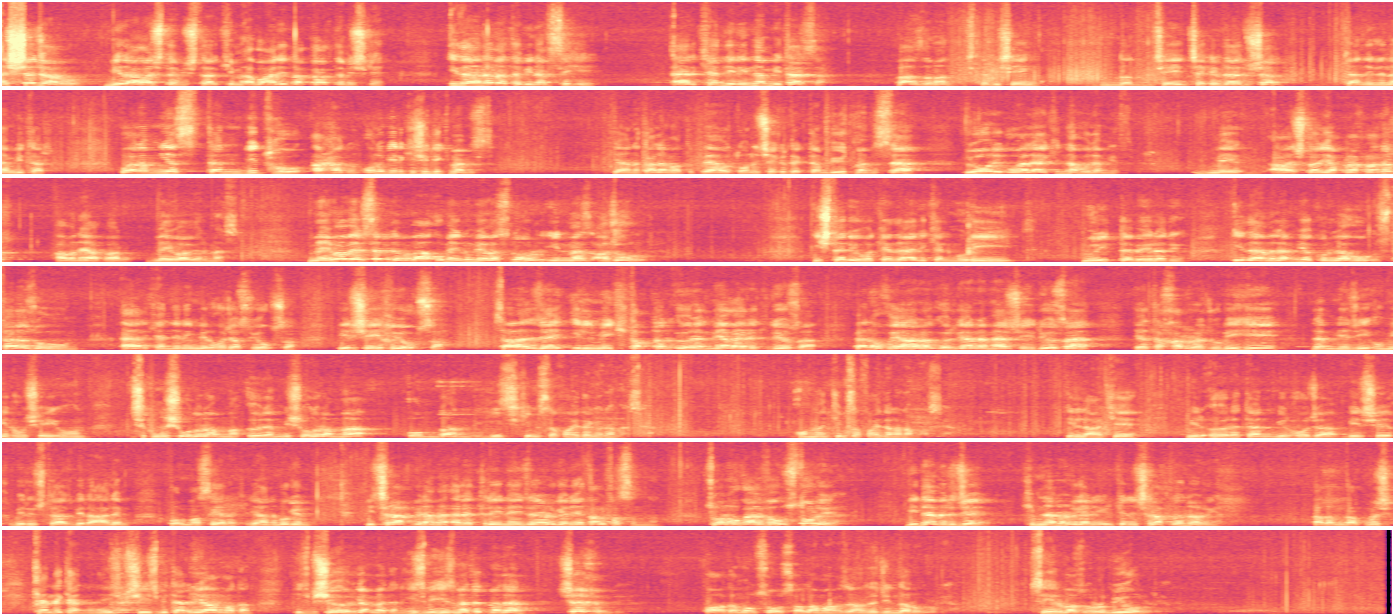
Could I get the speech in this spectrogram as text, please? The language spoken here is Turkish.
Eşşecaru bir ağaç demişler. Kim Ebu Ali Dakkak demiş ki İzâ nebete bi nefsihi eğer kendiliğinden biterse bazı zaman işte bir şeyin da, şeyin çekirdeğe düşer kendiliğinden biter. وَلَمْ يَسْتَنْبِتْهُ ahadun Onu bir kişi dikmemiş. Yani kalem atıp veyahut onu çekirdekten büyütmemişse يُغْرِقُ وَلَاكِنَّهُ لَمْ يُثْمِرْ Ağaçlar yapraklanır ama ne yapar? Meyve vermez. Meyve verse bile o meyvenin meyvesi ne olur? Yenmez, acı olur. İşte diyor ve kezalikel murid. Mürid de böyle diyor. İza lem yekun lehu ustazun. Eğer kendinin bir hocası yoksa, bir şeyhi yoksa, sadece ilmi kitaptan öğrenmeye gayret ediyorsa, ben okuyarak öğrenirim her şeyi diyorsa, yeteharracu bihi lem yeci'u minhu şey'un. Çıkmış olur ama, öğrenmiş olur ama ondan hiç kimse fayda göremez. Yani. Ondan kimse faydalanamaz yani. İlla ki bir öğreten, bir hoca, bir şeyh, bir üstaz, bir alim olması gerekir. Yani bugün bir çırak bileme elektriği neyden öğreniyor? Kalfasından. Sonra o kalfa usta oluyor. Bir demirci kimden öğreniyor? Ülkenin çıraklığını öğreniyor. Adam kalkmış kendi kendine hiçbir şey, hiçbir terbiye almadan, hiçbir şey öğrenmeden, hiçbir hizmet etmeden şeyhim diyor. O adam olsa olsa Allah muhafaza cindar olur ya. Sihirbaz olur, büyü olur.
